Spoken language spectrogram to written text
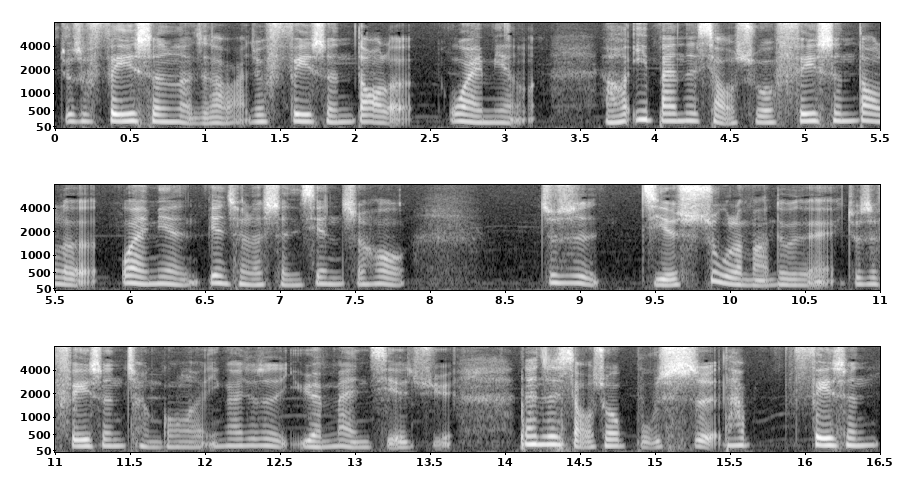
就是飞升了，知道吧？就飞升到了外面了。然后一般的小说飞升到了外面，变成了神仙之后，就是结束了嘛，对不对？就是飞升成功了，应该就是圆满结局。但这小说不是，他飞升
